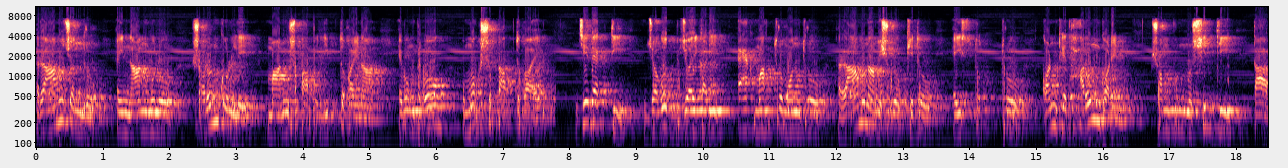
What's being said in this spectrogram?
রামচন্দ্র এই নামগুলো স্মরণ করলে মানুষ পাপে লিপ্ত হয় না এবং ভোগ মোক্ষ প্রাপ্ত হয়। যে ব্যক্তি জগৎ বিজয়কারী একমাত্র মন্ত্র রাম নামে সুরক্ষিত, এই স্তোত্র কণ্ঠে ধারণ করেন, সম্পূর্ণ সিদ্ধি তার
